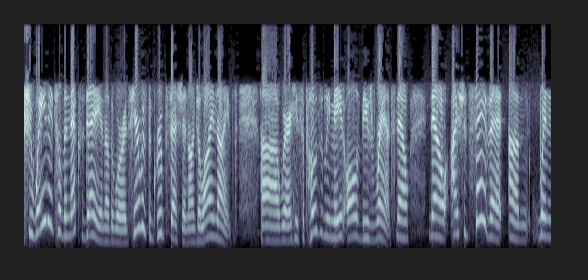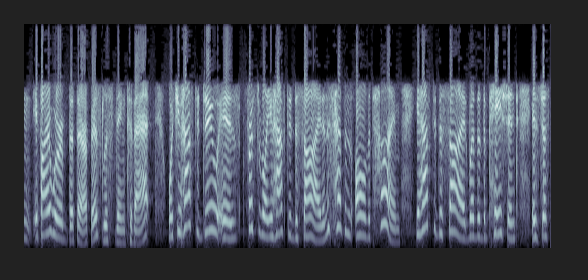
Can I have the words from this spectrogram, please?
she waited till the next day in other words. Here was the group session on July 9th uh where he supposedly made all of these rants. Now now I should say that um when if I were the therapist listening to that what you have to do is first of all you have to decide and this happens all the time you have to decide whether the patient is just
